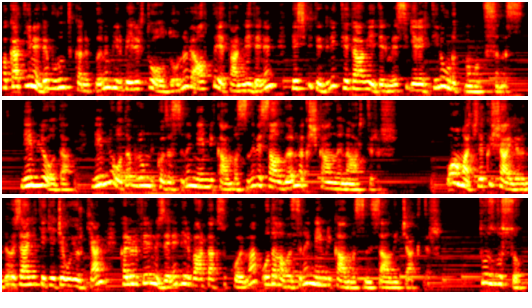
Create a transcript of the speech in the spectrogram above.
Fakat yine de burun tıkanıklığının bir belirti olduğunu ve altta yatan nedenin tespit edilip tedavi edilmesi gerektiğini unutmamalısınız. Nemli oda. Nemli oda burun mikozasının nemli kalmasını ve salgıların akışkanlığını artırır. Bu amaçla kış aylarında özellikle gece uyurken kaloriferin üzerine bir bardak su koymak oda havasının nemli kalmasını sağlayacaktır. Tuzlu su.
